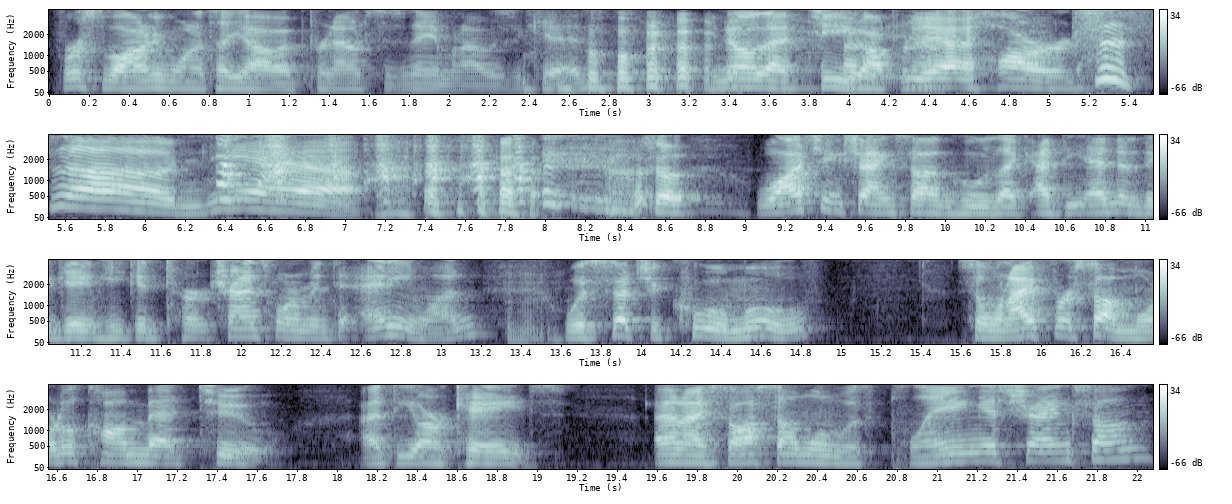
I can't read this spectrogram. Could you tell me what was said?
First of all, I don't even want to tell you how I pronounced his name when I was a kid. you know that T got pronounced Yeah. hard. Sung, yeah. so watching Shang Tsung, who like at the end of the game he could tur- transform into anyone, mm-hmm. was such a cool move. So when I first saw Mortal Kombat 2 at the arcades, and I saw someone was playing as Shang Tsung,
